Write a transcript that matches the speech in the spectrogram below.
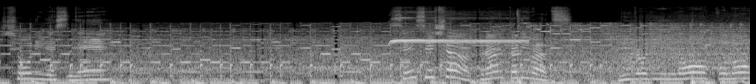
勝利ですね。先制したプランカリバーズ。緑のこの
